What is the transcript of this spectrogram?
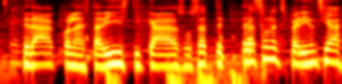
Sí. te da con las estadísticas, o sea, te, te hace una experiencia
